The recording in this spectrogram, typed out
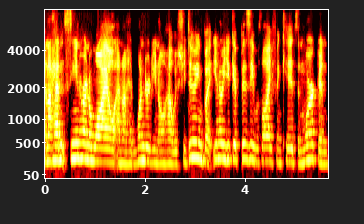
And i hadn't seen her in a while and i had wondered you know how was she doing? But you know you get busy with life and kids and work and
